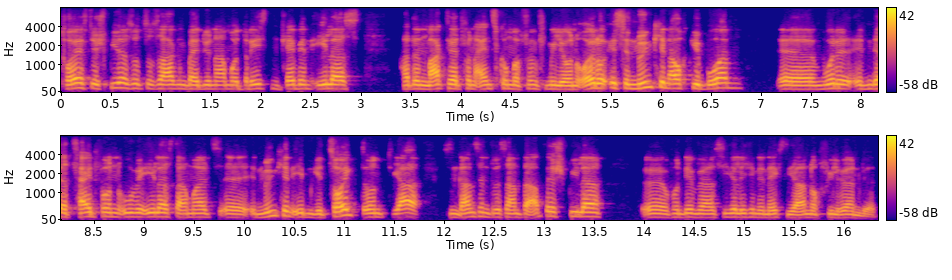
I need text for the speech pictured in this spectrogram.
teuerste Spieler sozusagen bei Dynamo Dresden. Kevin Ehlers hat einen Marktwert von 1,5 Millionen Euro, ist in München auch geboren, äh, wurde in der Zeit von Uwe Ehlers damals äh, in München eben gezeugt und ja, ist ein ganz interessanter Abwehrspieler, äh, von dem wir sicherlich in den nächsten Jahren noch viel hören wird.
